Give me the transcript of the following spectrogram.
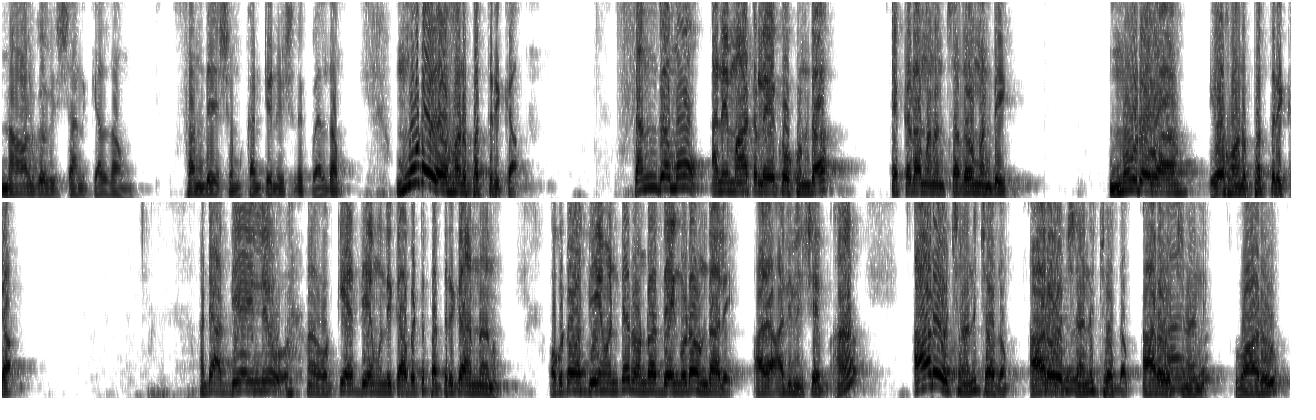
నాలుగో విషయానికి వెళ్దాం. సందేశం కంటిన్యూషన్కి వెళ్దాం. మూడో వ్యవహాన పత్రిక. సంఘము అనే మాట లేకోకుండా ఎక్కడ మనం చదవమండి? మూడవ యోహాను పత్రిక. అంటే అధ్యాయం లేవు ఒకే అధ్యాయం ఉంది కాబట్టి పత్రిక అన్నాను. ఒకటో అధ్యాయం అంటే రెండో అధ్యాయం కూడా ఉండాలి. అది విషయం. ఆ? ఆరో వచనాన్ని చూద్దాం ఆరో వచనాన్ని చూద్దాం ఆరో వచనాన్ని. వారు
